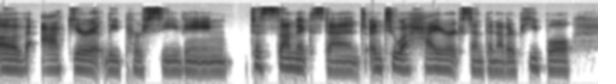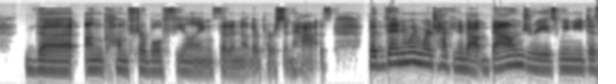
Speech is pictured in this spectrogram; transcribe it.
of accurately perceiving to some extent and to a higher extent than other people the uncomfortable feelings that another person has. But then when we're talking about boundaries, we need to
